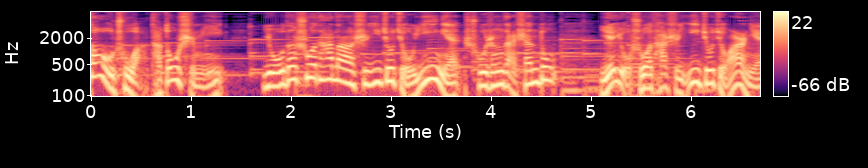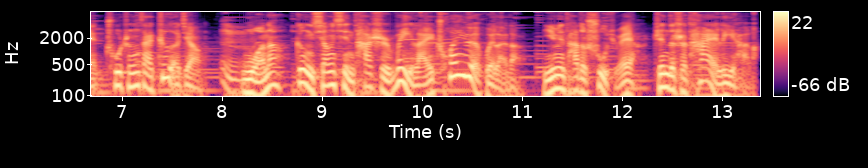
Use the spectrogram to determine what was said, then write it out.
到处啊他都是谜。有的说他呢是一九九一年出生在山东，也有说他是一九九二年出生在浙江。我呢更相信他是未来穿越回来的，因为他的数学呀真的是太厉害了。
